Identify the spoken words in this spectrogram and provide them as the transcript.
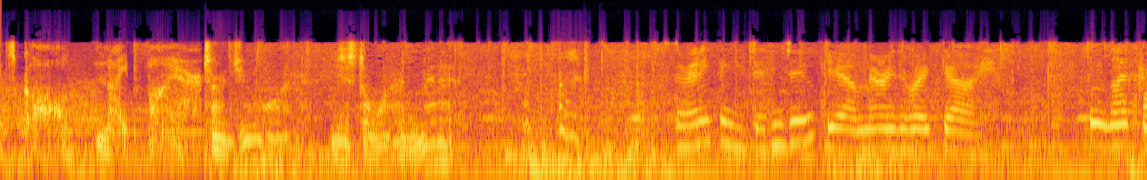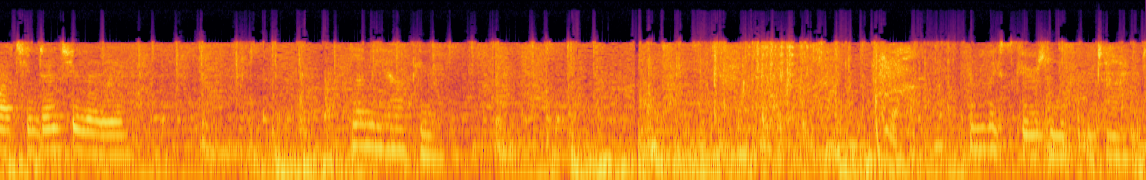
It's called Night Fire. Turned you on. You just don't want to admit it. Is there anything you didn't do? Yeah, marry the right guy. You like watching, don't you, Lydia? Let me help you. It really scares me sometimes.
